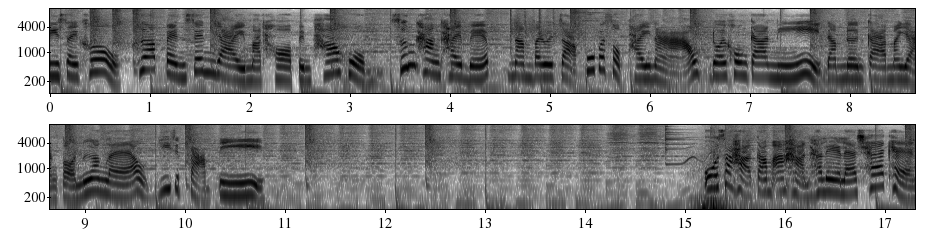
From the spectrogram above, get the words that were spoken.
รีไซเคิลเพื่อเป็นเส้นใยมาทอเป็นผ้าห่ม ซึ่งทางไทยเบฟนำไปบริจาคผู้ประสบภัยหนาว โดยโครงการนี้ดำเนินการมาอย่างต่อเนื่องแล้ว 23 ปี อุตสาหกรรมอาหารทะเลและแช่แข็ง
